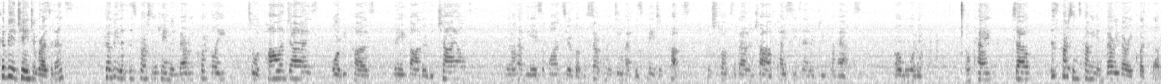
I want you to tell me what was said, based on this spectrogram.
Could be a change of residence. Could be that this person came in very quickly to apologize or because they fathered a child. We don't have the Ace of Wands here, but we certainly do have this Page of Cups, which talks about a child, Pisces energy perhaps, or water. Okay? So, this person's coming in very, very quick though.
